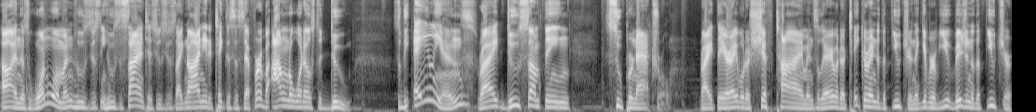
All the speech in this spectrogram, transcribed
Uh, and there's one woman who's just who's the scientist who's just like, no, I need to take this a step further, but I don't know what else to do. So the aliens, right, do something supernatural, right? They are able to shift time, and so they're able to take her into the future, and they give her a view vision of the future,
